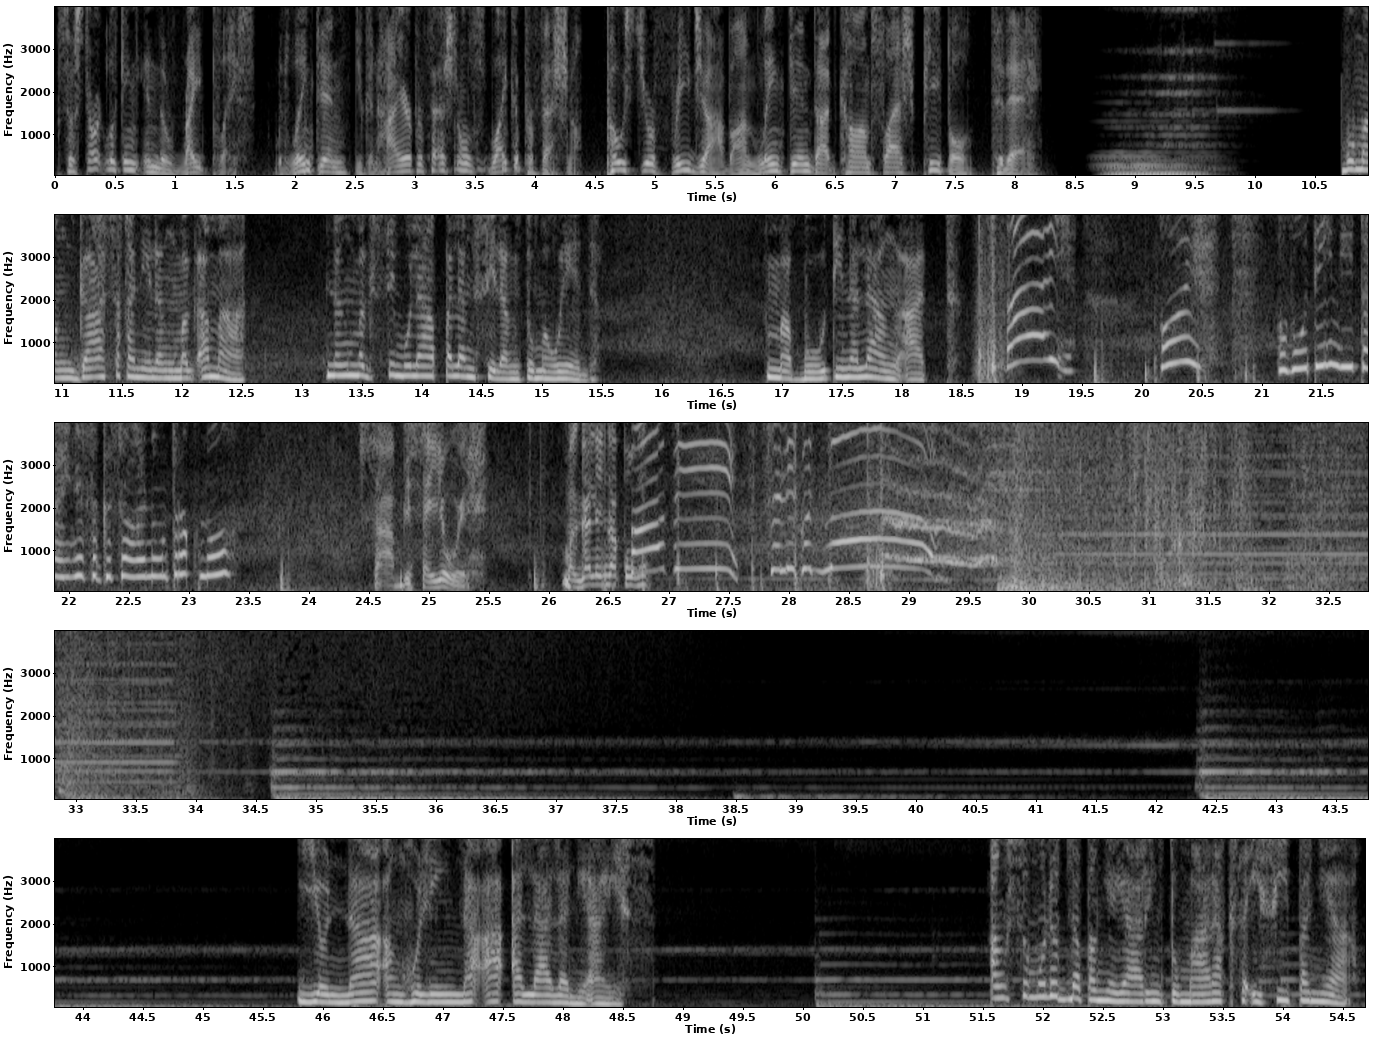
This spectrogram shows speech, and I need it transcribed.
So start looking in the right place. With LinkedIn, you can hire professionals like a professional. Post your free job on linkedin.com slash people today. bumangga sa kanilang mag-ama nang magsimula pa lang silang tumawid. Mabuti na lang at Ay! Hoy! Mabuti hindi tayo nasagasahan ng truck, no? Sabi sa iyo eh. Magaling ako... Papi! Yun na ang huling naaalala ni Ice. Ang sumunod na pangyayaring tumarak sa isipan niya.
